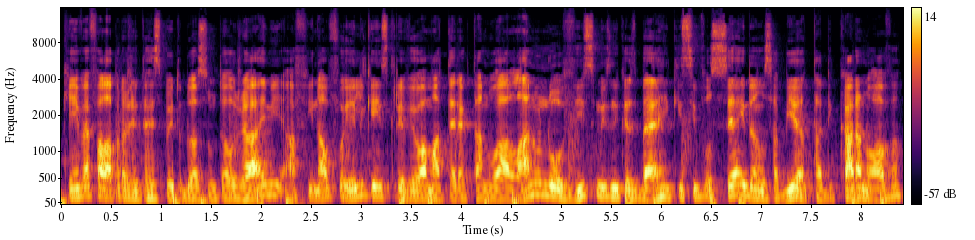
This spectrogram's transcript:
Quem vai falar pra gente a respeito do assunto é o Jaime, afinal foi ele quem escreveu a matéria que tá no ar lá no novíssimo Snickers BR, que se você ainda não sabia, tá de cara nova.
